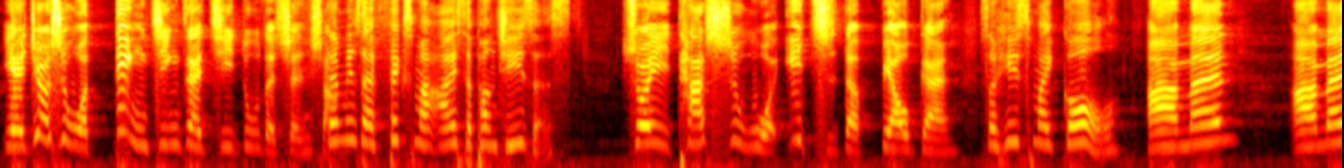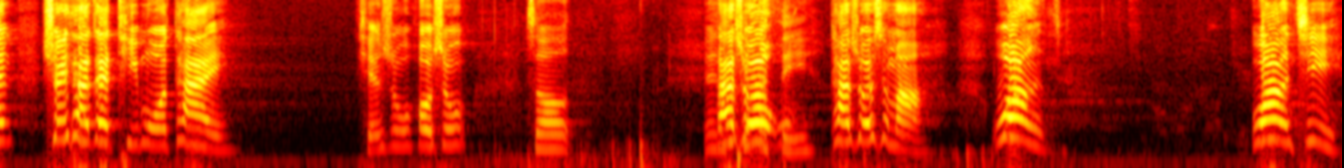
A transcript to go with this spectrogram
也就是我定睛在基督的身 That 上， means I fix my eyes upon Jesus. 所以他是我一直的标杆。So he's my goal. 阿门，阿门。所以他在提摩太前书后书，So 他说他说什么？忘忘记。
